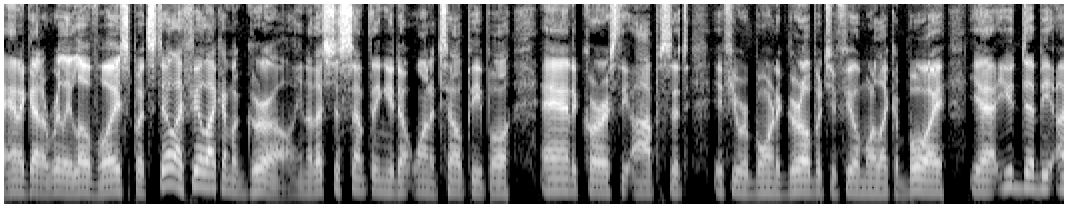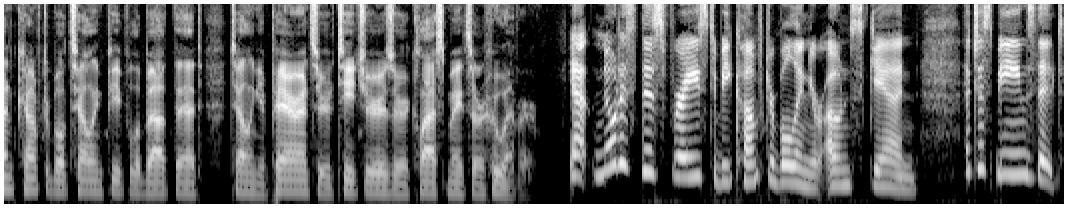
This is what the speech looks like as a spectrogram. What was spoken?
and I got a really low voice, but still I feel like I'm a girl. You know, that's just something you don't want to tell people. And of course, the opposite if you were born a girl but you feel more like a boy, yeah, you'd uh, be uncomfortable telling people about that, telling your parents or your teachers or classmates or whoever. Yeah, notice this phrase to be comfortable in your own skin. It just means that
